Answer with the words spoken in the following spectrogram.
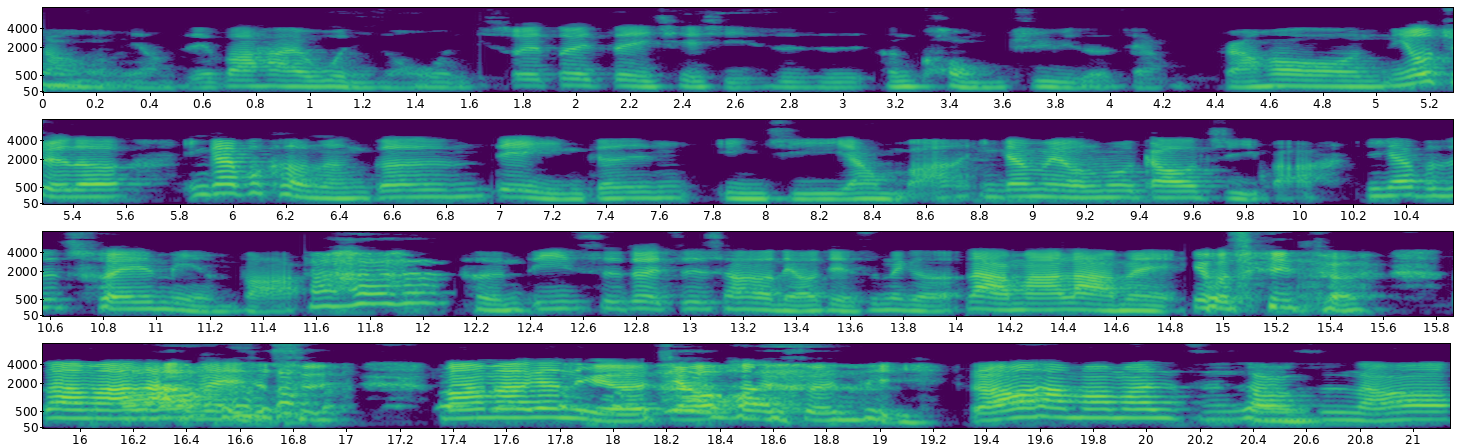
长什么样子，也不知道他会问你什么问题，所以对这一切其实是很恐惧的这样。然后你又觉得应该不可能跟电影跟影集一样吧，应该没有那么高级吧，应该不是催。眠吧，可能第一次对智商的了解是那个辣妈辣妹，我记得辣妈辣妹就是妈妈跟女儿交换身体，然后她妈妈是智商师，然后。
